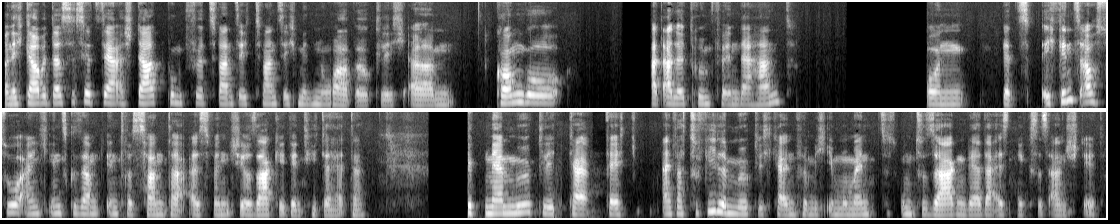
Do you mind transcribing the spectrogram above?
Und ich glaube, das ist jetzt der Startpunkt für 2020 mit Noah wirklich. Ähm, Kongo hat alle Trümpfe in der Hand. Und jetzt, ich finde es auch so eigentlich insgesamt interessanter, als wenn Shiozaki den Titel hätte. Gibt mehr Möglichkeiten, vielleicht einfach zu viele Möglichkeiten für mich im Moment, um zu sagen, wer da als nächstes ansteht.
